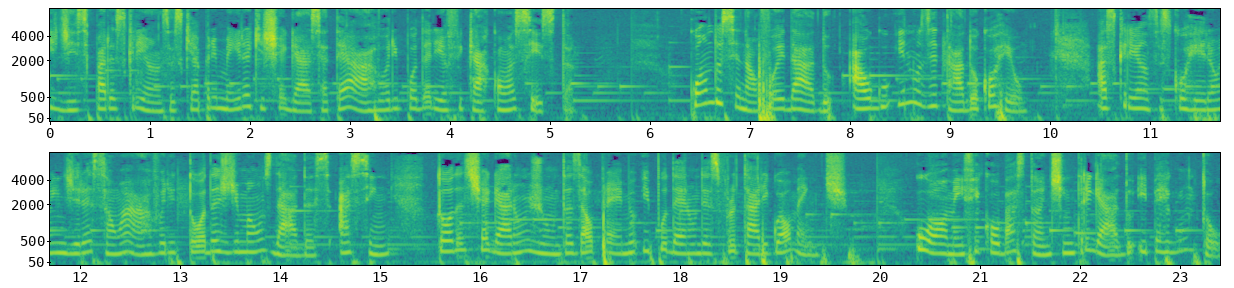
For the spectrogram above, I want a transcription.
e disse para as crianças que a primeira que chegasse até a árvore poderia ficar com a cesta. Quando o sinal foi dado, algo inusitado ocorreu. As crianças correram em direção à árvore, todas de mãos dadas. Assim, todas chegaram juntas ao prêmio e puderam desfrutar igualmente. O homem ficou bastante intrigado e perguntou:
